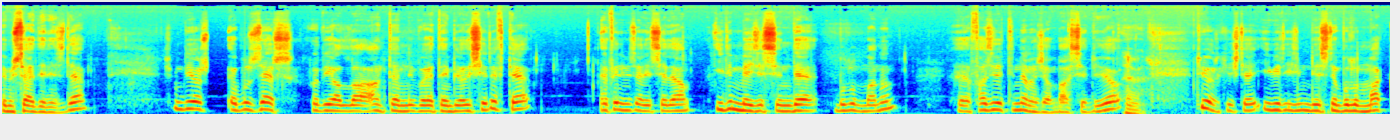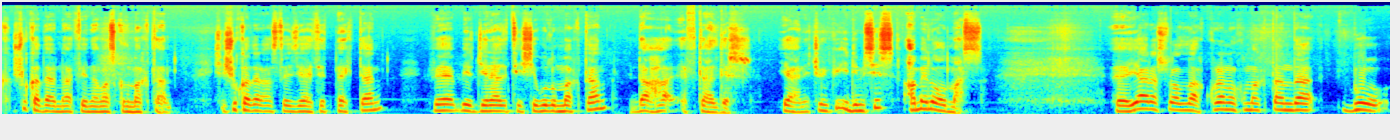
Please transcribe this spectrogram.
Ve müsaadenizle. Şimdi diyor Ebu Zer radıyallahu anh'ten rivayet bir hadis-i şerif de Efendimiz Aleyhisselam ilim meclisinde bulunmanın e, faziletinden hocam bahsediyor. Evet. Diyor ki işte bir ilim meclisinde bulunmak şu kadar nafile namaz kılmaktan, işte şu kadar hastayı ziyaret etmekten ve bir cenaze teşhisi bulunmaktan daha eftaldir. Yani çünkü ilimsiz amel olmaz. Ee, ya Resulallah Kur'an okumaktan da bu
